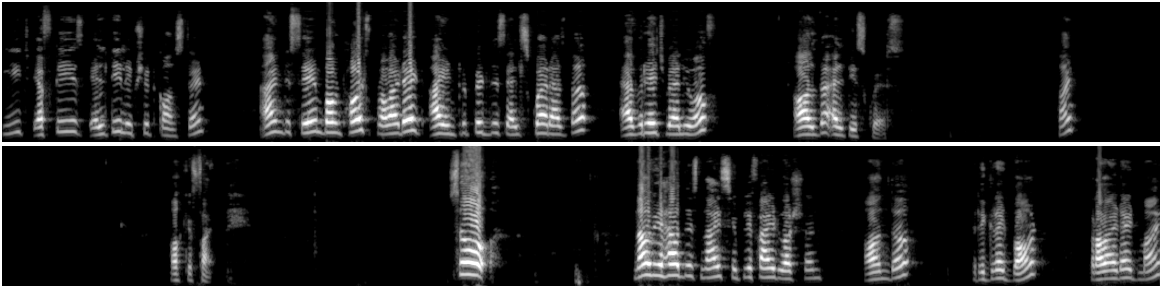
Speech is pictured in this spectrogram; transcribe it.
each ft is lt Lipschitz constant and the same bound holds provided I interpret this L square as the average value of all the LT squares. Fine? Okay fine. So now we have this nice simplified version on the regret bound provided my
